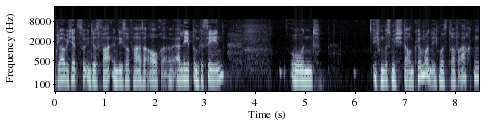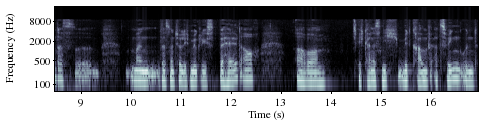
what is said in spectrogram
glaube ich, jetzt so in dieser Phase auch äh, erlebt und gesehen. Und ich muss mich darum kümmern, ich muss darauf achten, dass äh, man das natürlich möglichst behält auch. Aber ich kann es nicht mit Krampf erzwingen und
